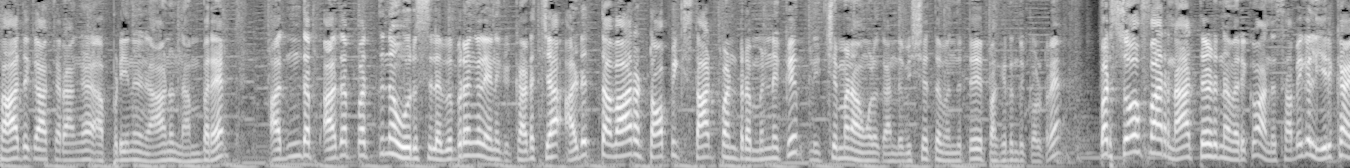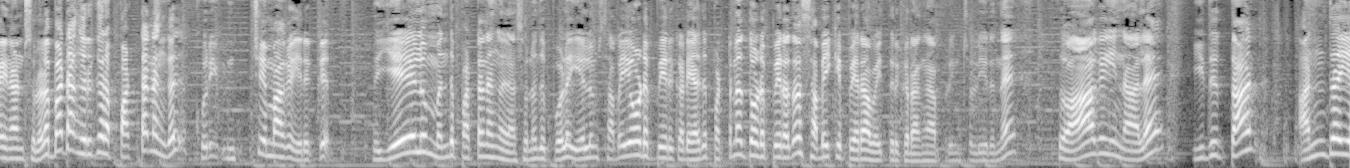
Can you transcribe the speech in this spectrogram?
பாதுகாக்கிறாங்க அப்படின்னு நானும் நம்புகிறேன் அந்த அதை பற்றின ஒரு சில விவரங்கள் எனக்கு கிடைச்சா அடுத்த வாரம் டாபிக் ஸ்டார்ட் பண்ணுற முன்னுக்கு நிச்சயமாக நான் உங்களுக்கு அந்த விஷயத்தை வந்துட்டு பகிர்ந்து கொள்கிறேன் பட் சோஃபார் நான் தேடின வரைக்கும் அந்த சபைகள் இருக்கா என்னான்னு சொல்லலை. பட் அங்கே இருக்கிற பட்டணங்கள் குறி நிச்சயமாக இருக்குது இந்த ஏழும் வந்து பட்டணங்கள். நான் சொன்னது போல ஏழும் சபையோட பேர் கிடையாது. பட்டணத்தோட பேரை தான் சபைக்கு பேராக வைத்திருக்கிறாங்க அப்படின்னு சொல்லியிருந்தேன். ஸோ ஆகையினால இதுதான் அன்றைய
